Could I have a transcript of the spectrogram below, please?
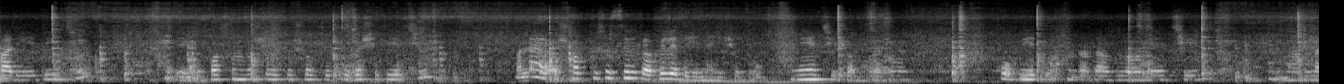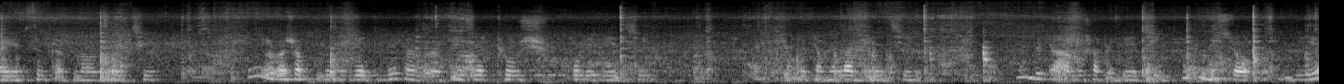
বাড়িয়ে দিয়েছি। পছন্দ সেহেতু সবজি একটু বেশি দিয়েছি। মানে সব কিছু সিল্কা ফেলে দিই নাই শুধু। নিয়েছি সবগুলো যেমন কবির ডাটাগুলো নিয়েছি লাইয়ের সিল্কাগুলো নিয়েছি। এবার সবগুলো মিলিয়ে দিলে তারপরে পেঁয়াজের ঠোস করে দিয়েছি। একটা মোলা দিয়েছি। দুটা আলু সাথে দিয়েছি। মিশ্র দিয়ে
